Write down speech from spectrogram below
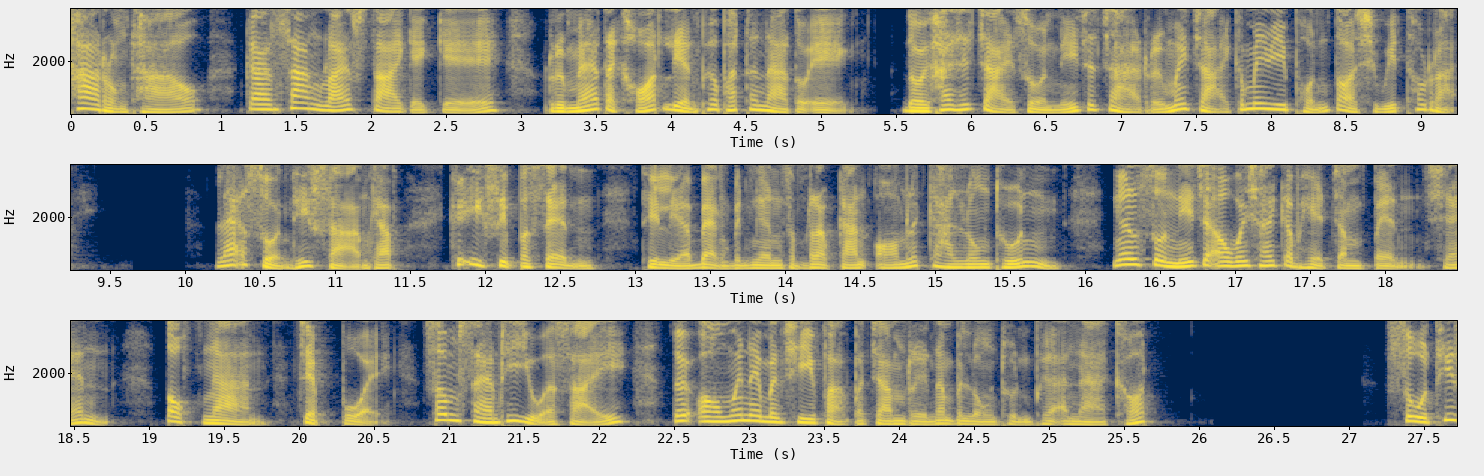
ค่ารองเท้า การสร้างไลฟ์สไตล์เก๋ๆ หรือแม้แต่คอร์สเรียนเพื่อพัฒนาตัวเอง โดยค่าใช้จ่ายส่วนนี้จะจ่ายหรือไม่จ่ายก็ไม่มีผลต่อชีวิตเท่าไหร่ และส่วนที่ 3 ครับ คืออีก 10%ที่เหลือแบ่งเป็นเงินสำหรับการออมและการลงทุน เงินส่วนนี้จะเอาไว้ใช้กับเหตุจำเป็น เช่น ตกงาน เจ็บป่วย ซ่อมแซมที่อยู่อาศัย โดยออมไว้ในบัญชีฝากประจำหรือนำไปลงทุนเพื่ออนาคต สูตรที่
